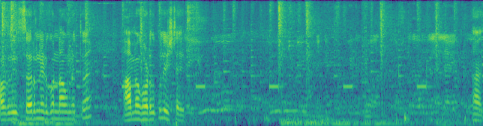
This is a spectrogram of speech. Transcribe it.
ಅವ್ರಿಗೆ ಸರ್ ಹಿಡ್ಕೊಂಡು ನಾವು ನಿಂತು ಆಮ್ಯಾಗ ಹೊಡೆದ್ಕೂಲ ಇಷ್ಟ ಆಯ್ತು. ಹಾಂ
